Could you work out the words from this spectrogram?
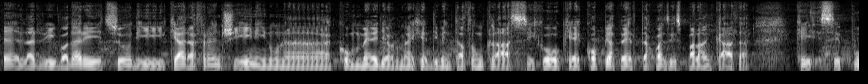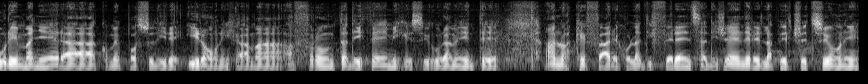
L'arrivo ad Arezzo di Chiara Francini in una commedia ormai che è diventato un classico, che è coppia aperta quasi spalancata, che seppure in maniera, come posso dire, ironica, ma affronta dei temi che sicuramente hanno a che fare con la differenza di genere e la percezione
